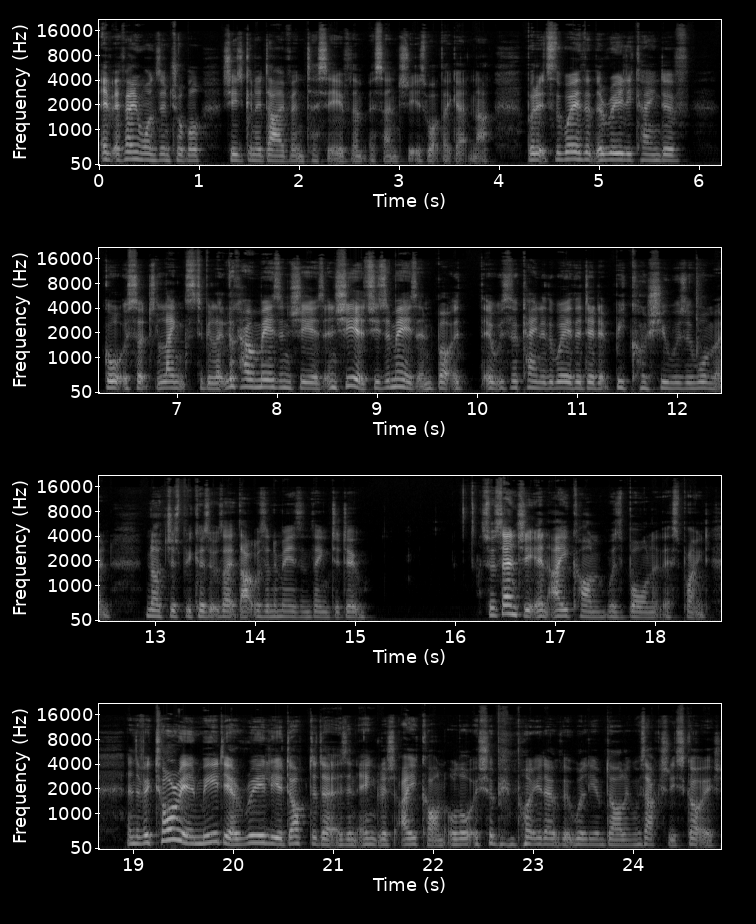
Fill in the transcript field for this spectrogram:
if, if anyone's in trouble, she's going to dive in to save them, essentially, is what they're getting at. But it's the way that they're really kind of go to such lengths to be like, look how amazing she is. And she is, she's amazing. But it, it was the kind of the way they did it because she was a woman, not just because it was like that was an amazing thing to do. So essentially, an icon was born at this point. And the Victorian media really adopted her as an English icon, although it should be pointed out that William Darling was actually Scottish.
